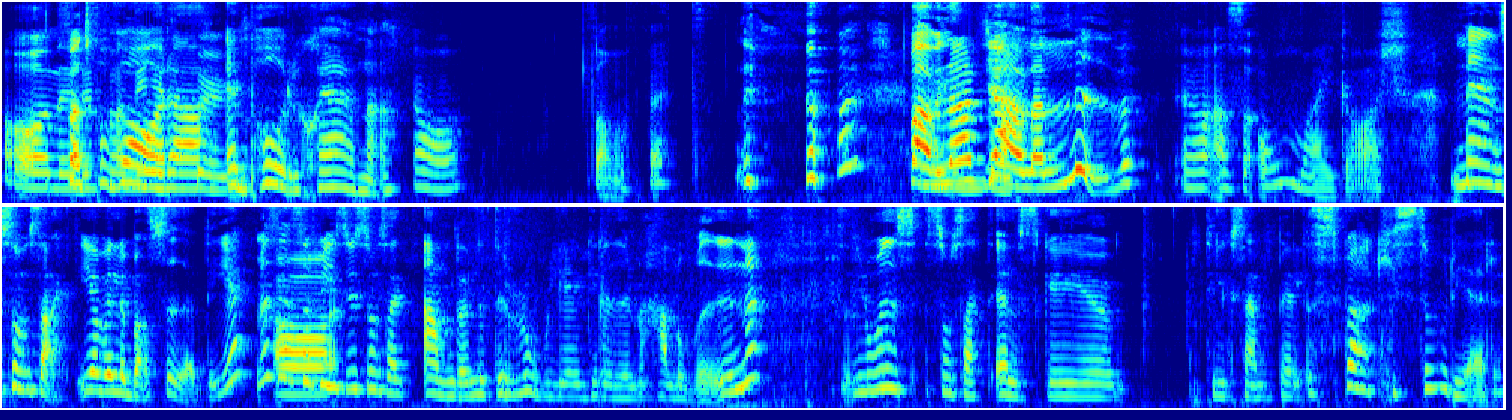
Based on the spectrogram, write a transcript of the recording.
Ja, nej, för att få vara en porrstjärna. Ja. Fan vad fett. Fan vilket jävla liv! Ja, alltså oh my gosh. Men som sagt, jag ville bara säga det. Men sen Ja. så finns det ju som sagt andra lite roliga grejer med halloween. Louise som sagt älskar ju till exempel spökhistorier.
